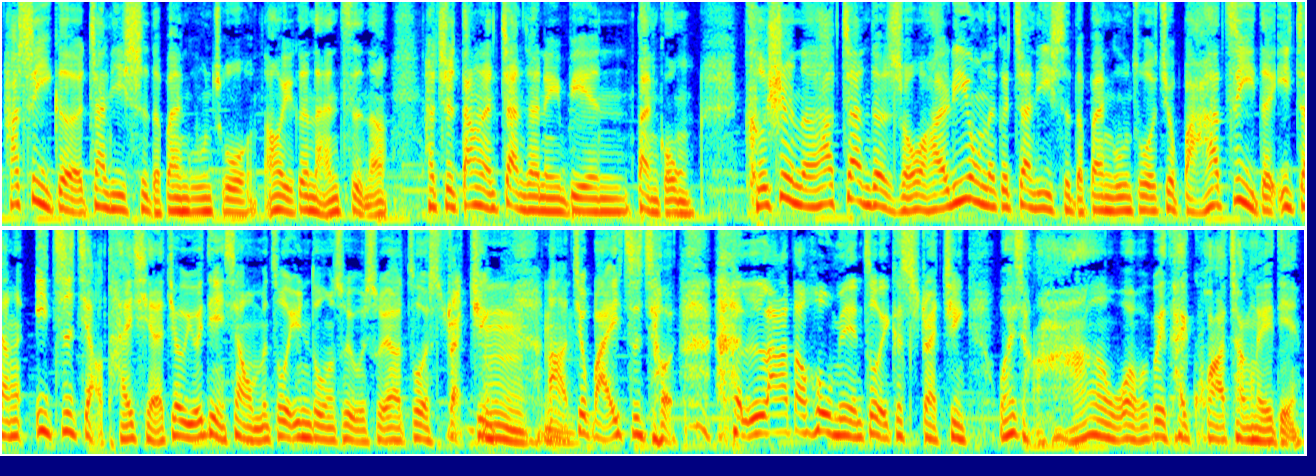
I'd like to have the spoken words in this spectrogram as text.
它是一个站立式的办公桌，然后有个男子呢，他是当然站在那边办。工，可是呢，他站的时候还利用那个站立式的办公桌，就把他自己的一张一只脚抬起来，就有点像我们做运动的时候，有时候要做 stretching 啊，就把一只脚 拉到后面做一个 stretching。我还想啊，我会不会太夸张了一点？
